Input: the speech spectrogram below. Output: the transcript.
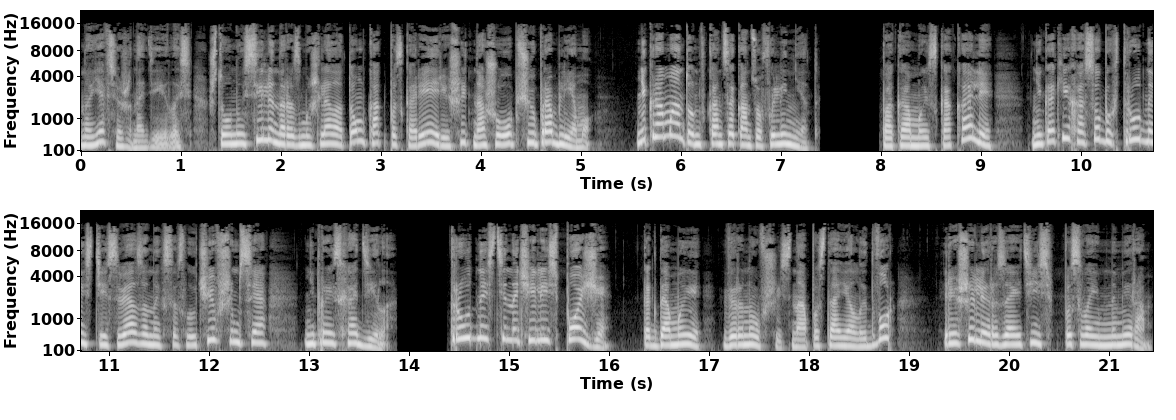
но я все же надеялась, что он усиленно размышлял о том, как поскорее решить нашу общую проблему. Некромант он, в конце концов, или нет. Пока мы скакали, никаких особых трудностей, связанных со случившимся, не происходило. Трудности начались позже, когда мы, вернувшись на постоялый двор, решили разойтись по своим номерам.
